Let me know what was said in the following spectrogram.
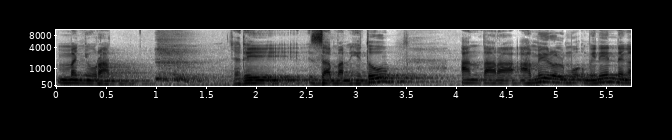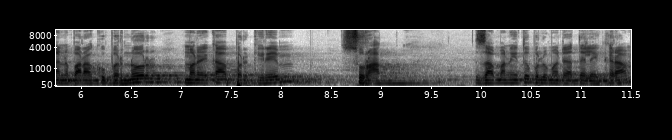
menyurat Jadi zaman itu antara Amirul Mukminin dengan para gubernur mereka berkirim surat. Zaman itu belum ada telegram,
